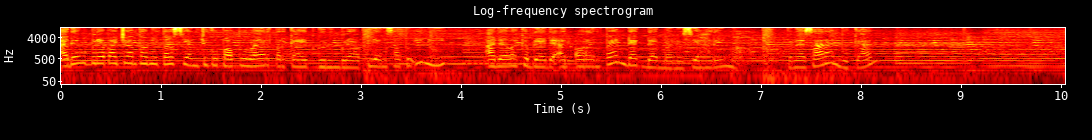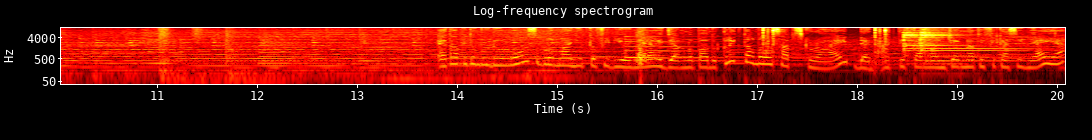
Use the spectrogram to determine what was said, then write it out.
Ada beberapa contoh mitos yang cukup populer terkait gunung berapi yang satu ini adalah keberadaan orang pendek dan manusia harimau. Penasaran bukan? Eh tapi tunggu dulu, sebelum lanjut ke videonya, jangan lupa untuk klik tombol subscribe dan aktifkan lonceng notifikasinya ya.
